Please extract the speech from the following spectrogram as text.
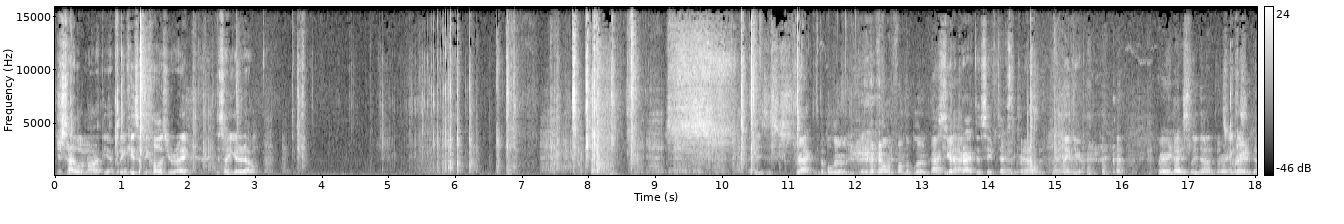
just tie a little knot at the end. But in case somebody calls you, right? This is how you get it out. And he's extracted the balloon, the phone from the balloon, back Just you gotta intact. practice safe texting. Right? Thank you. Very nicely done. That's very great. nicely done.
